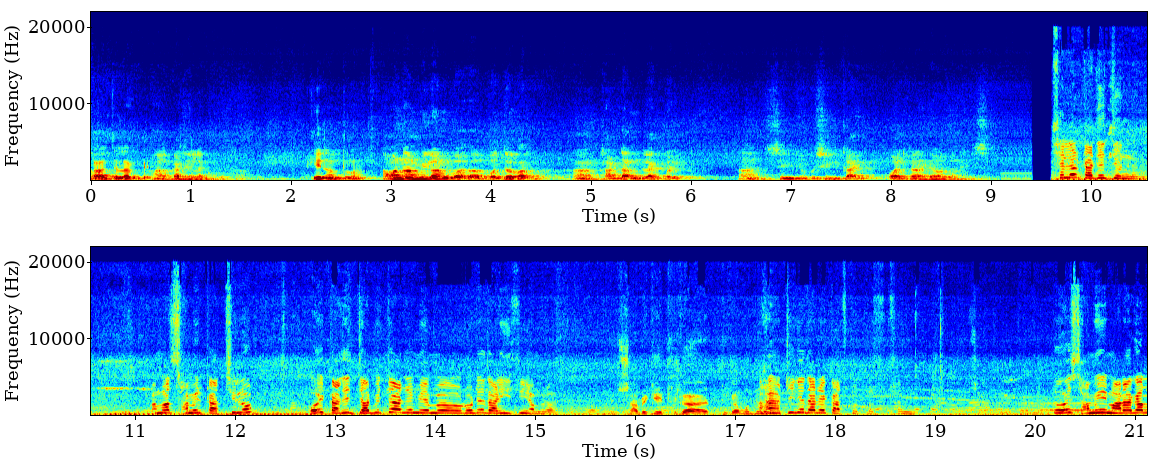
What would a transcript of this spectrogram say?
সাহায্য লাগবে। হ্যাঁ কাজে লাগবে হ্যাঁ। কি নাম তোমার? আমার নাম মিলন বৈদ্যকর। হ্যাঁ থার্ড ডান ব্ল্যাক বেল্ট হ্যাঁ সিনকাই ওয়ার্ল্ড কারাটে অর্গানাইজেশন ছেলের কাজের জন্য। আমার স্বামীর কাজ ছিল ওই কাজের দাবিতে আজ আমি রোডে দাঁড়িয়েছি আমরা। স্বামী কি ঠিকা ঠিকা মতো হ্যাঁ ঠিকাদারে কাজ করতো স্বামী। তো ওই স্বামী মারা গেল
